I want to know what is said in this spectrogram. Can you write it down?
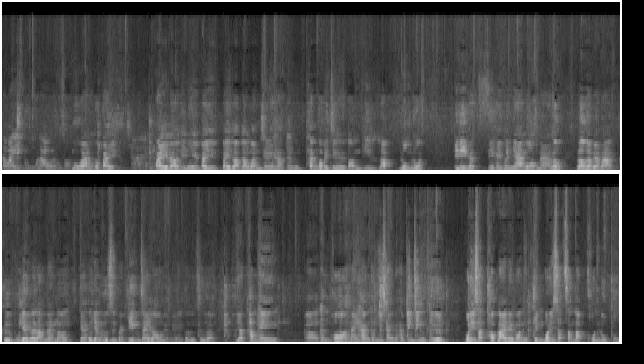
แล้วก็เอ็นดูเราทั้งสองเมื่อวานก็ไป ใช่ไปแล้วทีนี้ไปไปรับรางวัลใช่ไหมครับ ท่านท่านก็ไปเจอตอนที่รับลงรถที่นี่กับสิให้เพื่อนย่างออกหนาแล้ว แล้วแบบแบบว่าคือผู้ใหญ่ระดับนั้นเนาะแกก็ยังรู้สึกแบบเกรงใจเราเนี่ยนะก็รู้สึกแบบอยากทำให้ท่านพ่อนายห้างทวีชัยนะครับ จริง ๆ คือบริษัทท็อปไลน์ไดมอนด์เนี่ยเป็นบริษัทสำหรับคนลูกทุ่ง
